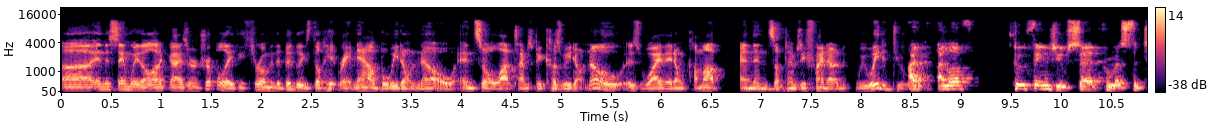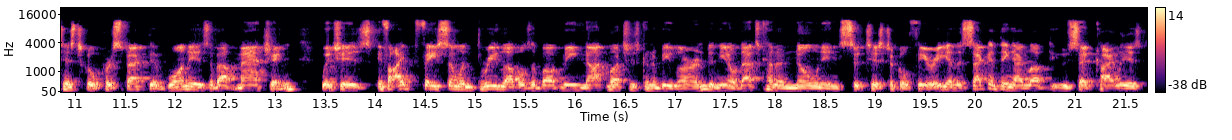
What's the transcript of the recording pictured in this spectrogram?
Uh, in the same way that a lot of guys are in AAA, if you throw them in the big leagues, they'll hit right now, but we don't know. And so a lot of times because we don't know is why they don't come up. And then sometimes we find out we waited too long. I, I love two things you've said from a statistical perspective. One is about matching, which is if I face someone three levels above me, not much is going to be learned. And, you know, that's kind of known in statistical theory. And the second thing I loved you said, Kiley, is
